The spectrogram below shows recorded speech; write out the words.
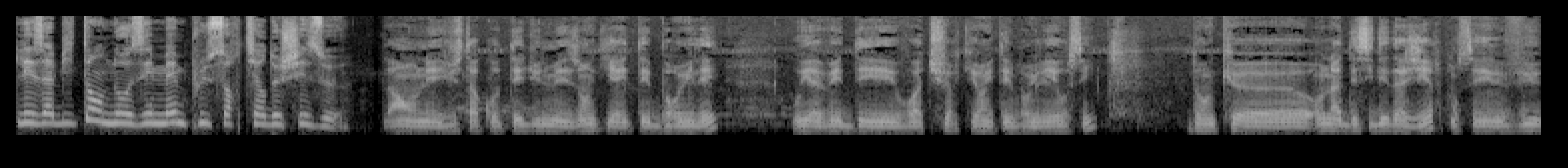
les habitants n'osaient même plus sortir de chez eux. Là, on est juste à côté d'une maison qui a été brûlée où il y avait des voitures qui ont été brûlées aussi. Donc euh, on a décidé d'agir. On s'est vu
